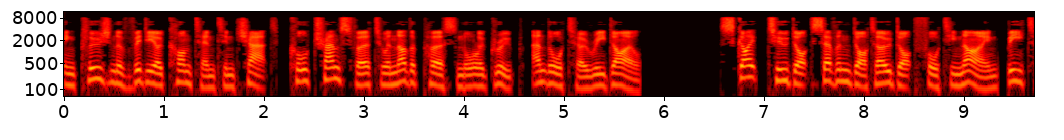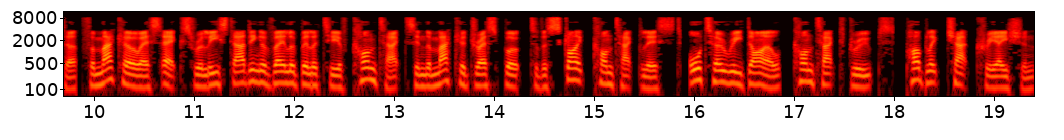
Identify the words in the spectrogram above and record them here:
inclusion of video content in chat, call transfer to another person or a group, and auto redial. Skype 2.7.0.49 beta for Mac OS X released adding availability of contacts in the Mac address book to the Skype contact list, auto redial, contact groups, public chat creation,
